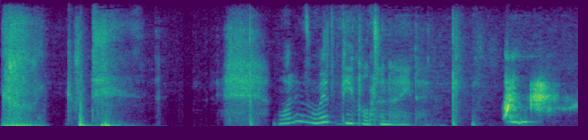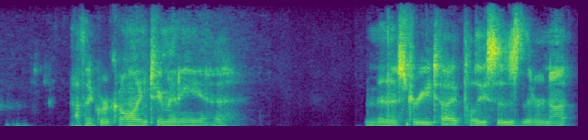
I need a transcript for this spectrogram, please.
what is with people tonight? I think we're calling too many uh, ministry type places that are not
